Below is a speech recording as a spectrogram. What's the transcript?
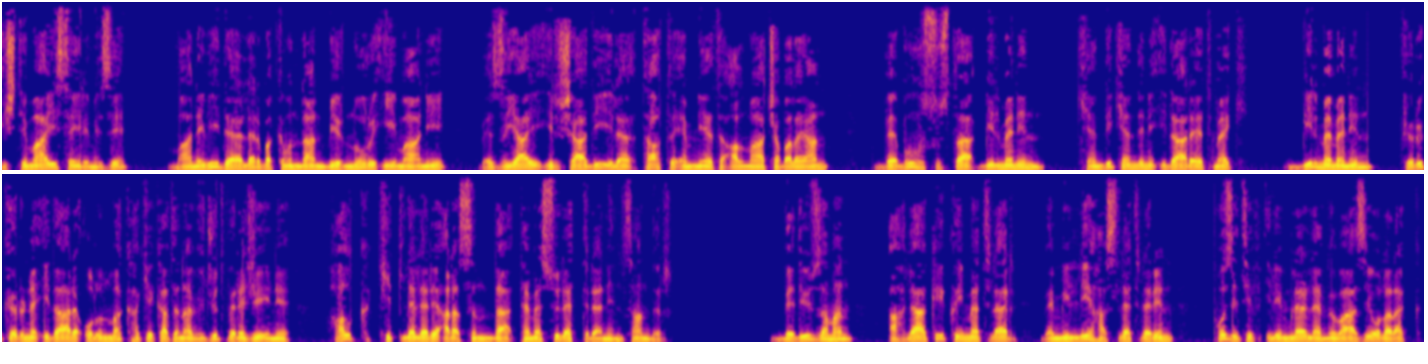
içtimai seyrimizi, manevi değerler bakımından bir nuru imani ve ziyai irşadi ile tahtı emniyete almaya çabalayan ve bu hususta bilmenin kendi kendini idare etmek, bilmemenin körü körüne idare olunmak hakikatına vücut vereceğini halk kitleleri arasında temessül ettiren insandır. Bediüzzaman ahlaki kıymetler ve milli hasletlerin pozitif ilimlerle müvazi olarak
